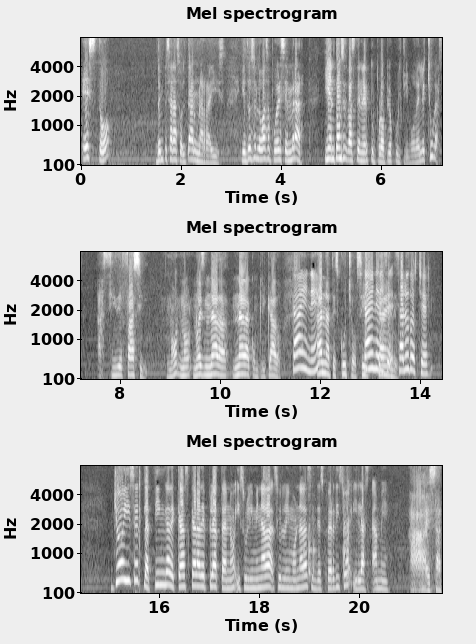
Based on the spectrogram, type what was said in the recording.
esto va a empezar a soltar una raíz. Y entonces lo vas a poder sembrar. Y entonces vas a tener tu propio cultivo de lechugas. Así de fácil. No, no, no es nada, nada complicado. KN. Ana, te escucho. Sí, KN, saludos, chef. Yo hice la tinga de cáscara de plátano y su, limonada, su limonada sin desperdicio y las amé. Ah, esa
